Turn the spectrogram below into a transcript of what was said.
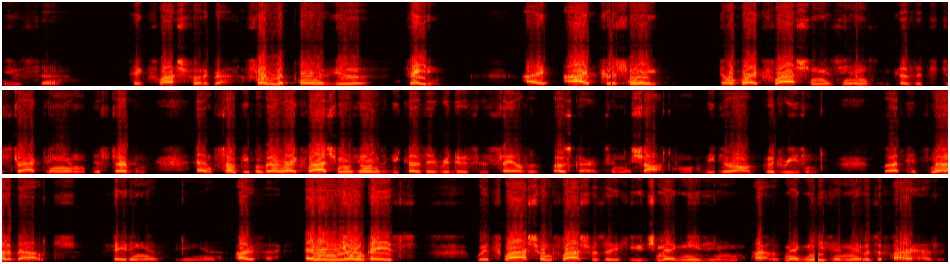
use uh, take flash photographs, from the point of view of fading, I, I personally don't like flash in museums because it's distracting and disturbing. And some people don't like flash museums because it reduces sales of postcards in the shop. These are all good reasons. But it's not about fading of the uh, artifact. And in the old days, with flash, when flash was a huge magnesium, pile of magnesium, it was a fire hazard.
